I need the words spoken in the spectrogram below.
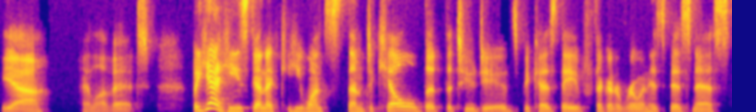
yeah i love it but yeah he's gonna he wants them to kill the the two dudes because they've they're gonna ruin his business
